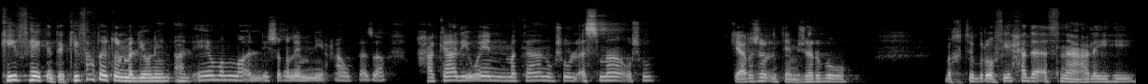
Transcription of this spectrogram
كيف هيك أنت؟ كيف اعطيته المليونين؟ قال إيه والله قال لي شغلة منيحة وكذا. وحكى لي وين المكان وشو الأسماء وشو. يا رجل أنت مجربه بختبره في حدا أثنى عليه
